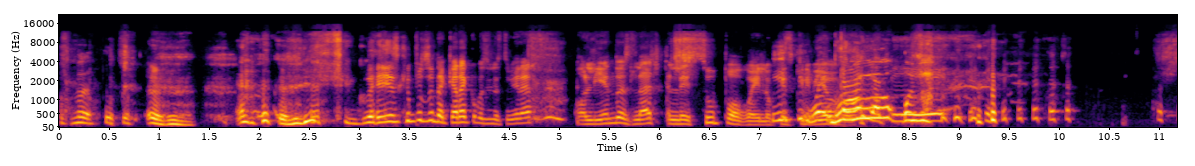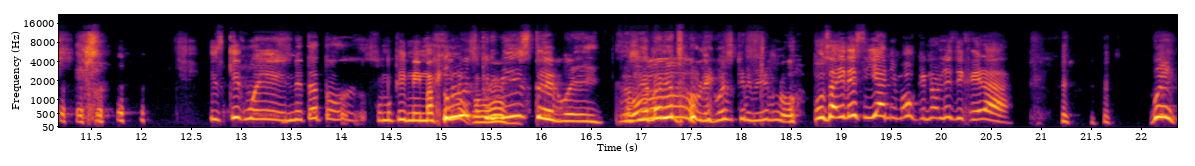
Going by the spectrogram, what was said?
güey, es que puso una cara como si lo estuviera oliendo, slash, le supo, güey, lo que escribió. cállate. Es que, güey, neta, todo, como que me imagino. Tú lo escribiste, güey. O sea, nadie te obligó a escribirlo. Pues ahí decía, ni modo que no les dijera. Güey,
